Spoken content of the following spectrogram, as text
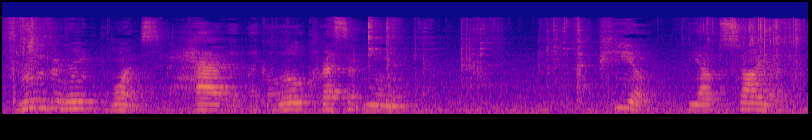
through the root once. Have it like a little crescent moon. Peel the outside of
